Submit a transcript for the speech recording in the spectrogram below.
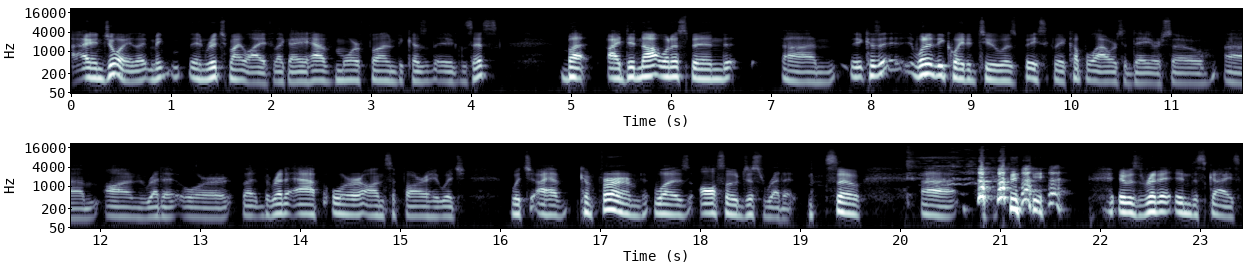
I enjoy like make enrich my life. Like I have more fun because it exists. But I did not want to spend um because what it equated to was basically a couple hours a day or so um on Reddit or like the Reddit app or on Safari which which I have confirmed was also just Reddit. So uh, it was Reddit in disguise.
